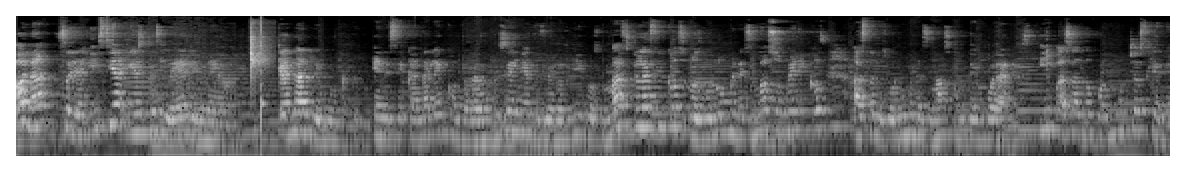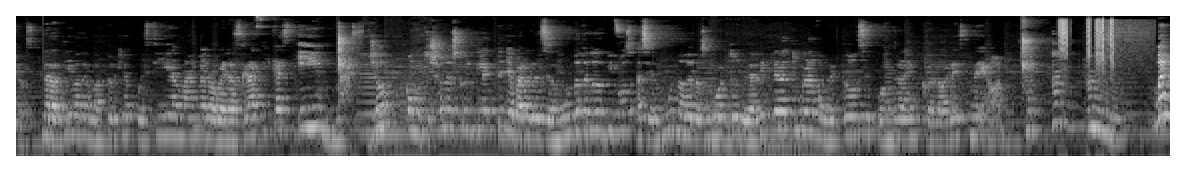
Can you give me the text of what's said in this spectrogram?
Hola, soy Alicia y esto es Leer en Neon, canal de Booktube. En este canal encontrarás reseñas desde los libros más clásicos, los volúmenes más homéricos, hasta los volúmenes más contemporáneos, y pasando por muchos géneros, narrativa, dramaturgia, poesía, manga, novelas gráficas y más. Yo, como show Squinkle, te llevaré desde el mundo de los vivos hacia el mundo de los muertos de la literatura, donde todo se pondrá en colores neón. Bueno,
